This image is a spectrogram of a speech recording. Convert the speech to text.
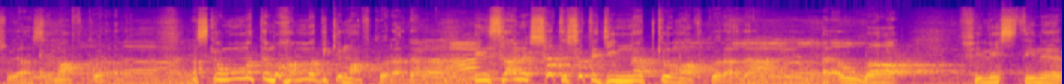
শুয়ে আছে, মাফ করা দেন আজকে উম্মতে মোহাম্মদীকে মাফ করা দেন ইনসানের সাথে সাথে জিন্নাতকেও মাফ করা দেন আয় আল্লাহ, ফিলিস্তিনের,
